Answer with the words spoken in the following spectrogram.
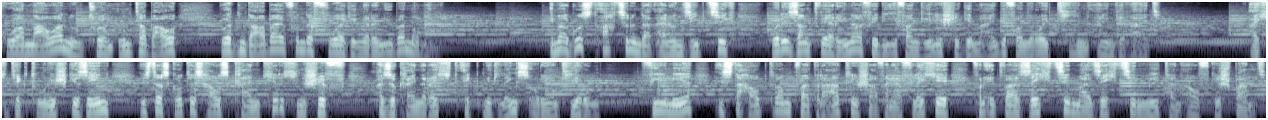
Chormauern und Turmunterbau wurden dabei von der Vorgängerin übernommen. Im August 1871 wurde St. Verena für die evangelische Gemeinde von Reutin eingeweiht. Architektonisch gesehen ist das Gotteshaus kein Kirchenschiff, also kein Rechteck mit Längsorientierung. Vielmehr ist der Hauptraum quadratisch auf einer Fläche von etwa 16 mal 16 Metern aufgespannt.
